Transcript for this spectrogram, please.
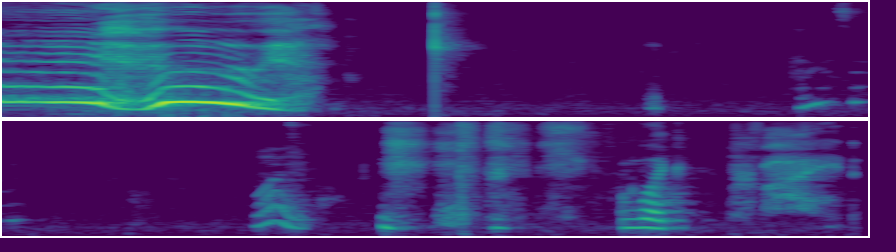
I'm. What? I'm like provide.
